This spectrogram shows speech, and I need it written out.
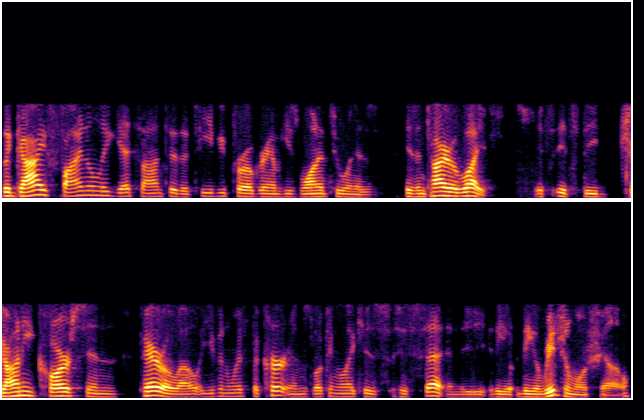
The guy finally gets onto the TV program he's wanted to in his his entire life. It's it's the Johnny Carson parallel, even with the curtains looking like his his set in the the the original show.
